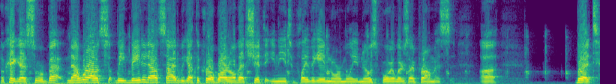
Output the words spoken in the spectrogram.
Okay, guys, so we're back. Now we're outside. We made it outside. We got the crowbar and all that shit that you need to play the game normally. No spoilers, I promise. Uh, but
